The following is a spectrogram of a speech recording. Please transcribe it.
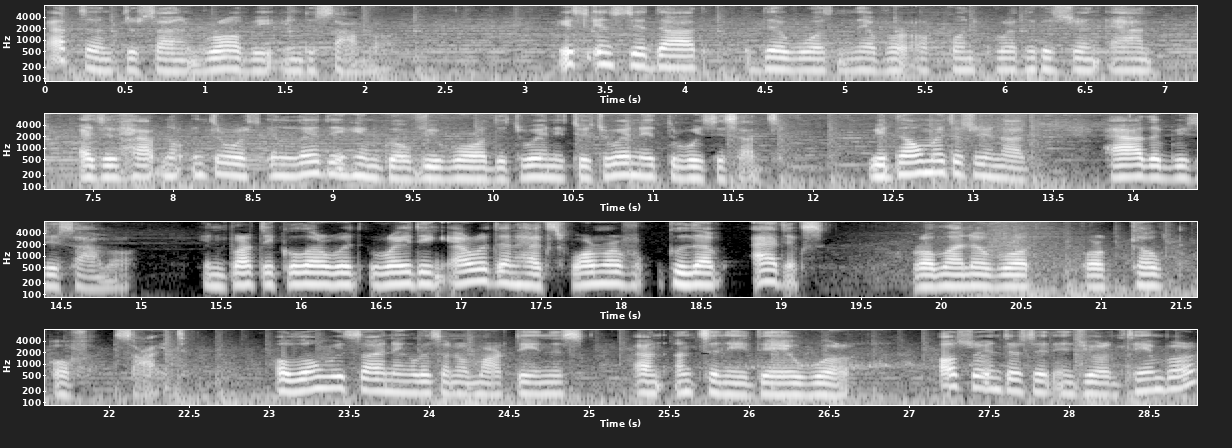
attempt to sign Brobbey in the summer. It's instead that there was never a concrete negotiation and Ajax had no interest in letting him go before the 2023 season. We know Manchester United had a busy summer, in particular with raiding ten Hag's former club Ajax. Romano brought for coat of sight. Along with signing Lisandro Martinez and Antony, they were also interested in Jurrien Timber,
